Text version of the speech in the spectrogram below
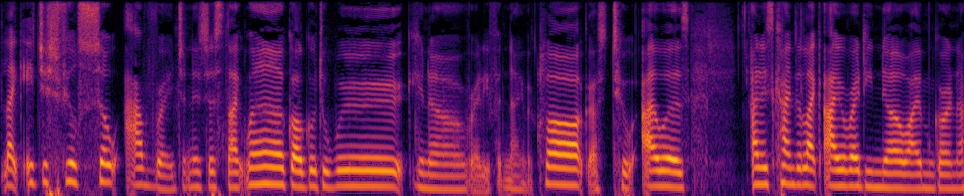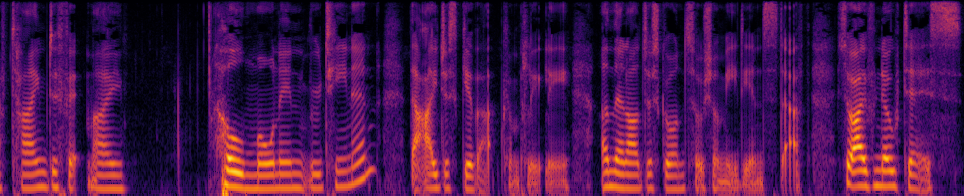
Like it just feels so average, and it's just like, well, gotta go to work. You know, ready for nine o'clock. That's two hours and it's kind of like I already know I haven't got enough time to fit my whole morning routine in that I just give up completely and then I'll just go on social media and stuff. So I've noticed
